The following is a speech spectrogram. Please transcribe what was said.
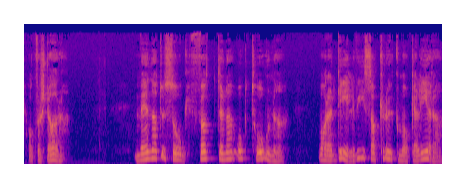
och förstöra. Men att du såg fötterna och tårna vara delvis av krukmakarlera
